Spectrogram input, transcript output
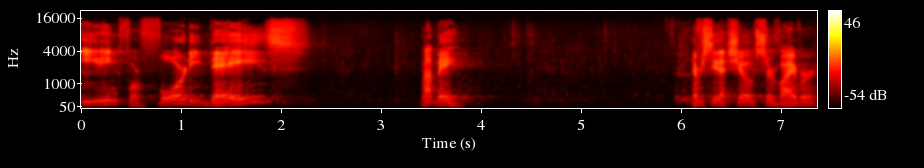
eating for 40 days? Not me. Ever see that show, Survivor?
